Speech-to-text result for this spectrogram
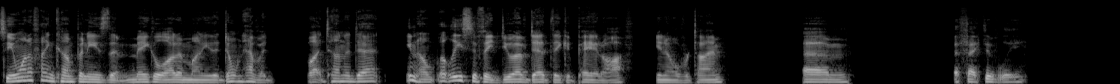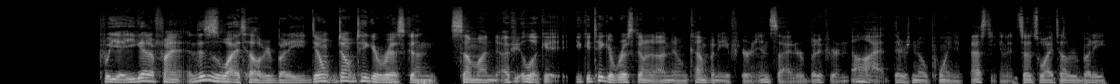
So, you want to find companies that make a lot of money that don't have a butt ton of debt. You know, at least if they do have debt, they could pay it off, you know, over time. Um, effectively. But yeah, you gotta find. This is why I tell everybody: don't don't take a risk on someone. If you look, at, you could take a risk on an unknown company if you're an insider, but if you're not, there's no point investing in it. So that's why I tell everybody:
